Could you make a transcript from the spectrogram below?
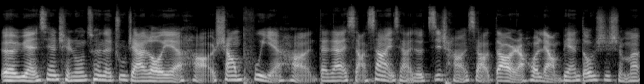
呃，原先城中村的住宅楼也好，商铺也好，大家想象一下，就机场小道，然后两边都是什么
